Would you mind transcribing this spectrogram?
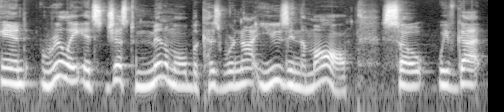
And really, it's just minimal because we're not using them all. So we've got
